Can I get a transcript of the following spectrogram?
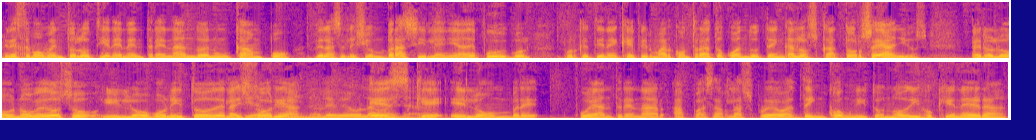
En este momento lo tienen entrenando en un campo de la selección brasileña de fútbol porque tiene que firmar contrato cuando tenga los 14 años. Pero lo novedoso y lo bonito de la Sí, historia ahí no le veo la es vaina. que el hombre fue a entrenar a pasar las pruebas de incógnito. No dijo quién era,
